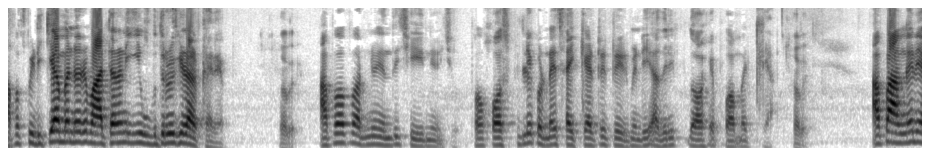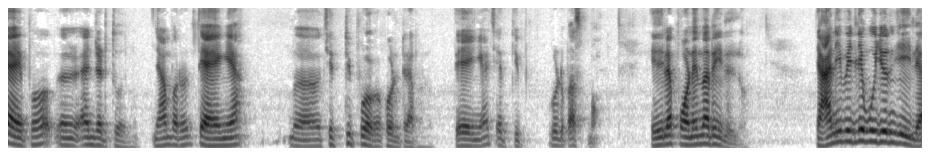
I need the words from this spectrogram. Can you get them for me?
അപ്പൊ പിടിക്കാൻ പറ്റുന്ന മാറ്റാനാണ് ഈ ഉപദ്രവിക്കുന്ന ആൾക്കാരെ. അതെ. അപ്പോൾ പറഞ്ഞു എന്ത് ചെയ്യുന്നു? ചോദിച്ചു. അപ്പൊ ഹോസ്പിറ്റലിൽ കൊണ്ടുപോയി സൈക്കാട്രി ട്രീറ്റ്മെന്റ് അതിന് ദോഹ പോകാൻ പറ്റില്ല. അപ്പോൾ അങ്ങനെ ആയപ്പോൾ എന്റെ എന്റെ അടുത്ത് വന്നു. ഞാൻ പറഞ്ഞു തേങ്ങ ചെത്തിപ്പൂ ഒക്കെ കൊണ്ടുവരാൻ പറഞ്ഞു. തേങ്ങ ചെത്തിപ്പൂട് ഭസ്മം. ഇതിലെ പോണേന്നറിയില്ലല്ലോ ഞാൻ ഈ വലിയ ഒന്നും ചെയ്യില്ല.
